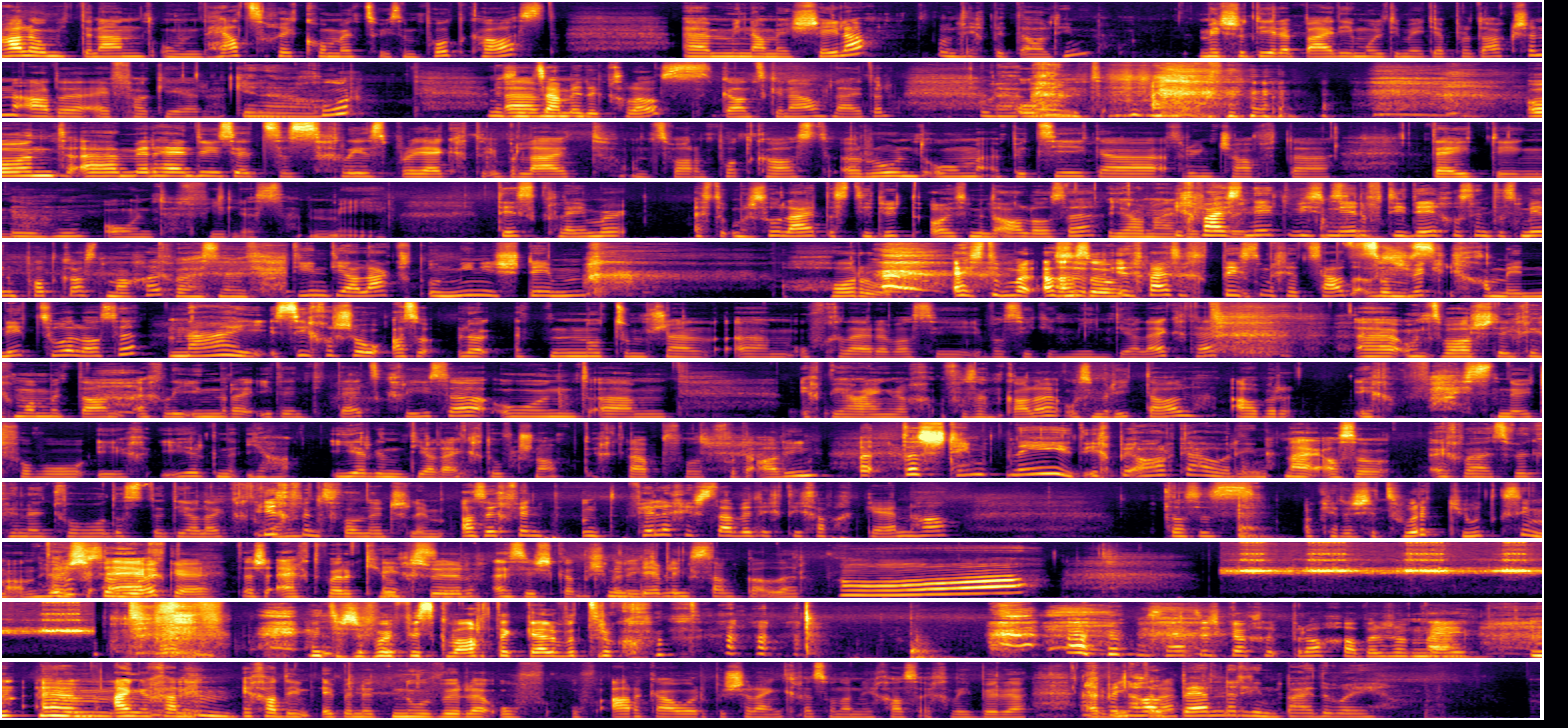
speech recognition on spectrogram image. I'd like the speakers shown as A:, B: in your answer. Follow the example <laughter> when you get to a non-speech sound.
A: Hallo miteinander und herzlich willkommen zu unserem Podcast. Ähm, mein Name ist Sheila.
B: Und ich bin Dalin.
A: Wir studieren beide Multimedia Production an der FHGR
B: Genau.
A: in Chur.
B: Wir sind
A: Ähm,
B: zusammen in der Klasse.
A: Ganz genau, leider. Und, <laughs> und äh, wir haben uns jetzt ein kleines Projekt überlegt, und zwar ein Podcast rund um Beziehungen, Freundschaften, Dating
B: Mhm.
A: und vieles mehr.
B: Disclaimer. Es tut mir so leid, dass die Leute uns mit anhören.
A: Ja, nein,
B: Ich weiß nicht, wie sie mir
A: Also-
B: auf die Idee gekommen sind, dass wir einen Podcast machen.
A: Ich weiß nicht.
B: Dein Dialekt und meine Stimme. Horror. Es tut mir, also,
A: Also,
B: ich weiß, ich diss mich jetzt selber, aber es wirklich, ich kann mir nicht zulassen.
A: Nein, sicher schon. Also, nur zum schnell ähm, aufklären, was ich, was ich in meinem Dialekt habe. <laughs> äh, und zwar stehe ich momentan ein bisschen in einer Identitätskrise und ähm, ich bin ja eigentlich von St. Gallen, aus dem Rital, aber ich weiß nicht, von wo ich irgendeinen ja, irgendeinen Dialekt aufgeschnappt Ich glaube, von, von der Aline.
B: Äh, Das stimmt nicht. Ich bin Aargauerin.
A: Nein, also ich weiß wirklich nicht, von wo das der Dialekt kommt.
B: Ich finde es voll nicht schlimm. Also ich finde, und vielleicht ist es auch, weil ich dich einfach gerne habe, dass es... Okay, das war jetzt verdammt cute, gewesen, Mann. Hör
A: Das ist echt-
B: schauen.
A: das ist echt verdammt cute.
B: Ich schwöre.
A: Es ist
B: bist mein. Lieblings-St. Galler.
A: Oh. <laughs> Hättest du auf etwas gewartet, gell, was zurückkommt? <laughs>
B: Mein Herz ist gerade ein gebrochen, aber ist okay.
A: Nein.
B: Ähm, <clears throat>
A: Eigentlich kann ich, <clears throat> ich wollte ihn eben nicht nur wollen auf, auf Aargauer beschränken, sondern ich wollte es ein bisschen wollen
B: Ich bin
A: erweitern.
B: halt Bernerin, by the way.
